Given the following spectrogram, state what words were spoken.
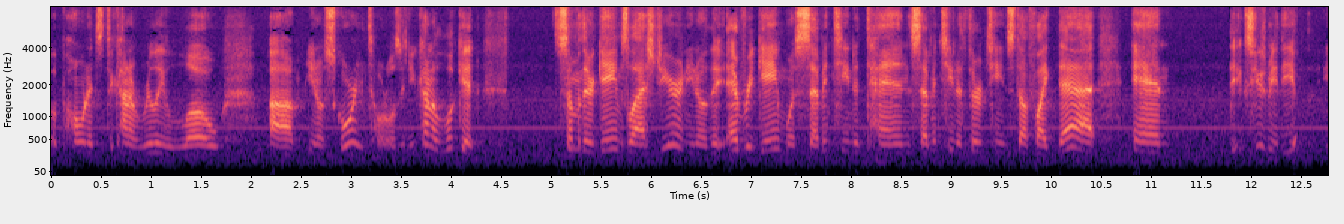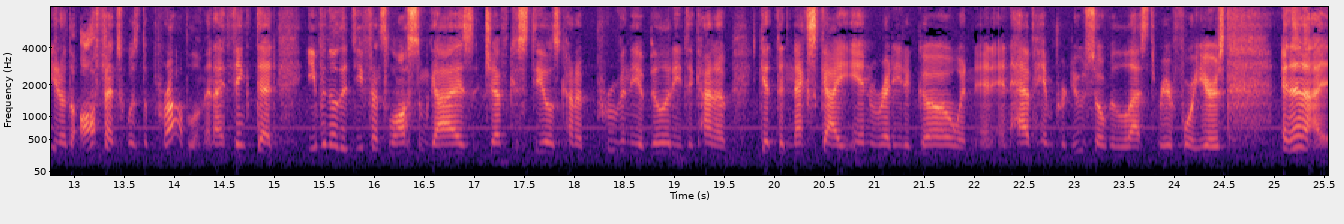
opponents to kind of really low, um, you know, scoring totals. And you kind of look at some of their games last year, and, you know, they, every game was 17 to 10, 17 to 13, stuff like that. And, excuse me, the you know the offense was the problem. And I think that even though the defense lost some guys, Jeff Casteel's kind of proven the ability to kind of get the next guy in ready to go and, and, and have him produce over the last three or four years. And then I,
